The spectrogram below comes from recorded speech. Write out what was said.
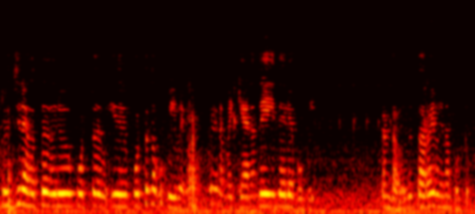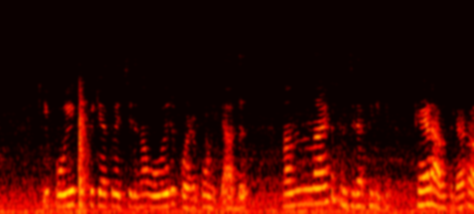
ഫ്രിഡ്ജിനകത്ത് ഒരു പൊട്ട് പൊട്ടുന്ന കുപ്പി വേണം. വേണം വയ്ക്കാൻ അതേ ഇതേലെ കുപ്പി. കണ്ടോ? ഇത് തറ വീണ പൊട്ടും. ഈ പോയി കുപ്പിക്കകത്ത് വെച്ചിരുന്ന ഒരു കുഴപ്പവും ഇല്ല. അത് നന്നായിട്ട് ഫ്രിഡ്ജിനകത്ത് ഇരിക്കും കേടാവത്തില്ല കേട്ടോ.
